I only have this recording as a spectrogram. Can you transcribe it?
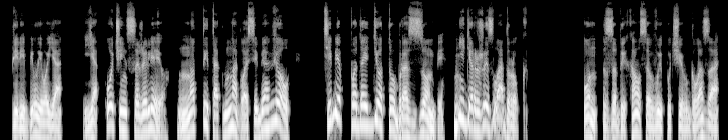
– перебил его я. «Я очень сожалею, но ты так нагло себя вел. Тебе подойдет образ зомби. Не держи зла, друг. Он задыхался, выпучив глаза.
